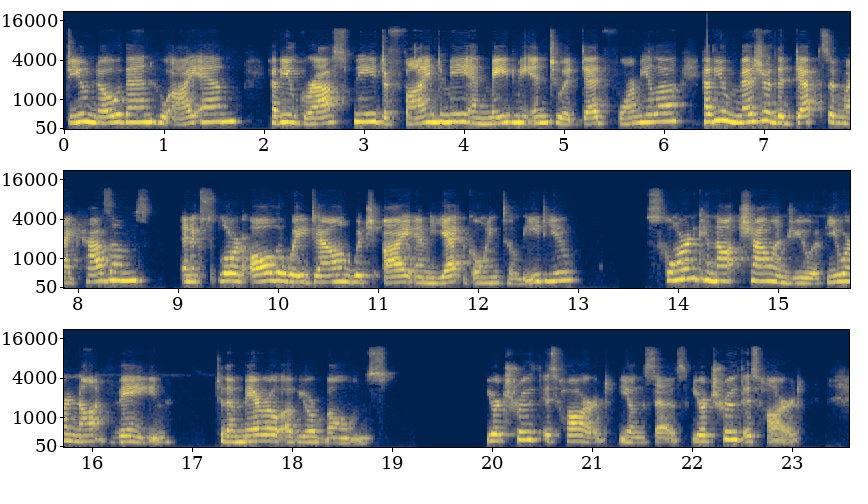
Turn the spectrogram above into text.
Do you know then who I am? Have you grasped me, defined me, and made me into a dead formula? Have you measured the depths of my chasms and explored all the way down which I am yet going to lead you? Scorn cannot challenge you if you are not vain to the marrow of your bones. Your truth is hard, Jung says. Your truth is hard.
